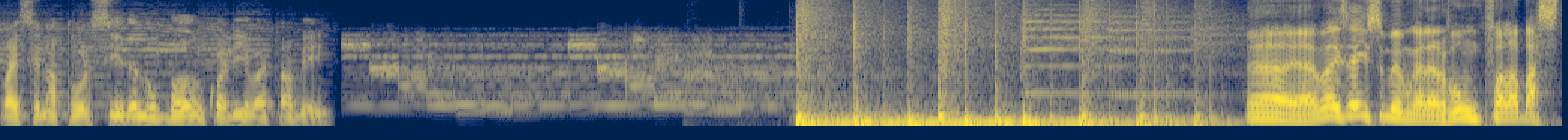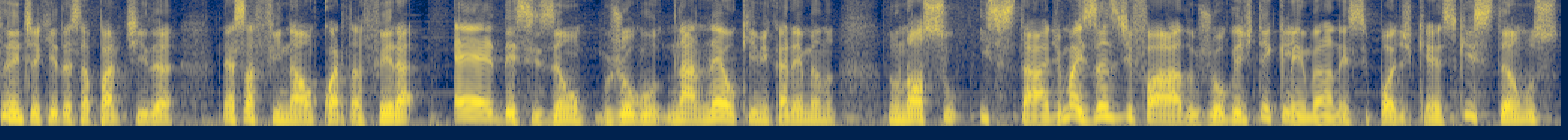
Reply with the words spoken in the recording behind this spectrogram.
Vai ser na torcida, no banco ali, vai estar tá bem. É, é, mas é isso mesmo, galera. Vamos falar bastante aqui dessa partida, dessa final, quarta-feira. É decisão, jogo na Neoquímica Arena, no, no nosso estádio. Mas antes de falar do jogo, a gente tem que lembrar nesse podcast que estamos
